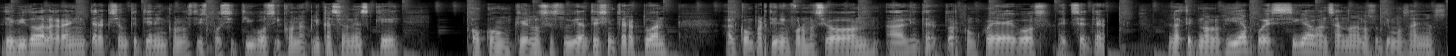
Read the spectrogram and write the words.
debido a la gran interacción que tienen con los dispositivos y con aplicaciones que o con que los estudiantes interactúan al compartir información, al interactuar con juegos, etc. La tecnología pues sigue avanzando en los últimos años.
